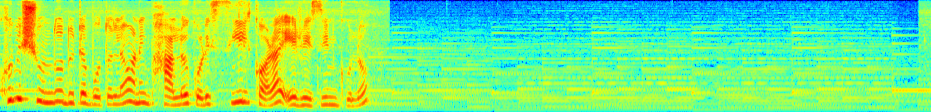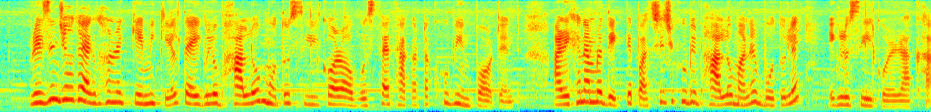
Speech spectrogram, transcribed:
খুবই সুন্দর দুটো বোতলে অনেক ভালো করে সিল করা এই রেজিনগুলো রেজিন যেহেতু এক ধরনের কেমিক্যাল তাই এগুলো ভালো মতো সিল করা অবস্থায় থাকাটা খুবই ইম্পর্ট্যান্ট আর এখানে আমরা দেখতে পাচ্ছি যে খুবই ভালো মানের বোতলে এগুলো সিল করে রাখা।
